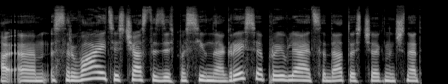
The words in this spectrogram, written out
э, срываетесь, часто здесь пассивная агрессия проявляется, да, то есть человек начинает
